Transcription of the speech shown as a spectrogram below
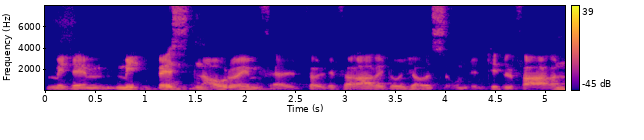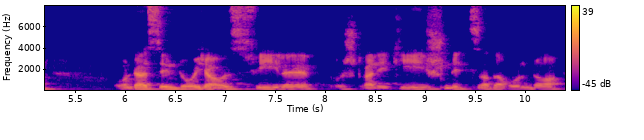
mit dem mitbesten Auto im Feld sollte Ferrari durchaus um den Titel fahren. Und das sind durchaus viele Strategieschnitzer darunter.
